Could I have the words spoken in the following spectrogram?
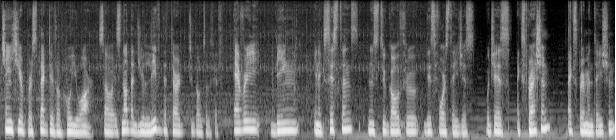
change your perspective of who you are. So it's not that you leave the third to go to the fifth. Every being in existence needs to go through these four stages, which is expression, experimentation,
